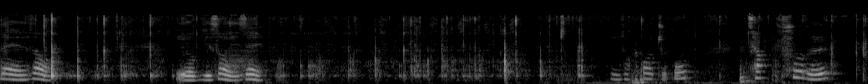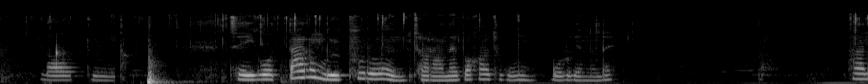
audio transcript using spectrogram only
대에서 여기서 이제 좀 섞어주고 착풀을 넣어줍니다. 제 이거 다른 물풀은 잘 안 해봐가지고 모르겠는데 한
